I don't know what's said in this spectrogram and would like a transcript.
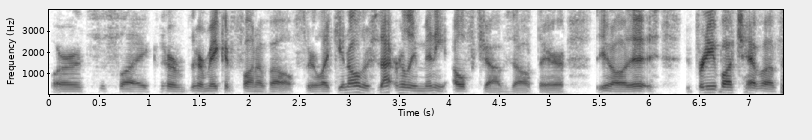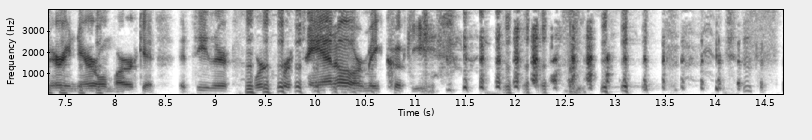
where it's just like they're they're making fun of elves. They're like, you know, there's not really many elf jobs out there. You know, you pretty much have a very narrow market. It's either work for Santa or make cookies. Just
